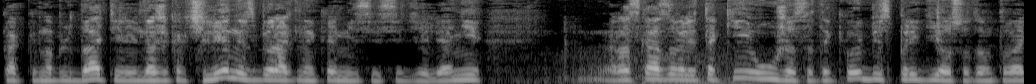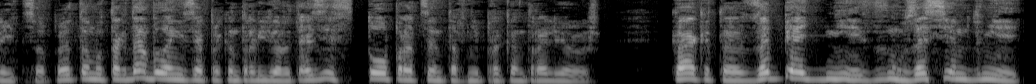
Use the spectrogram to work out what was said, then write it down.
как наблюдатели, даже как члены избирательной комиссии сидели, они рассказывали такие ужасы, такой беспредел, что там творится. Поэтому тогда было нельзя проконтролировать, а здесь сто процентов не проконтролируешь. Как это? За пять дней, ну, за семь дней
